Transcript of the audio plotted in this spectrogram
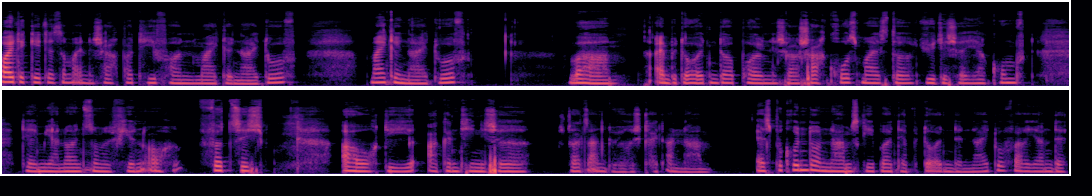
Heute geht es um eine Schachpartie von Michael Neidorf. Michael Neidorf war ein bedeutender polnischer Schachgroßmeister jüdischer Herkunft, der im Jahr 1944 auch die argentinische Staatsangehörigkeit annahm. Er ist Begründer und Namensgeber der bedeutenden Neidorf-Variante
